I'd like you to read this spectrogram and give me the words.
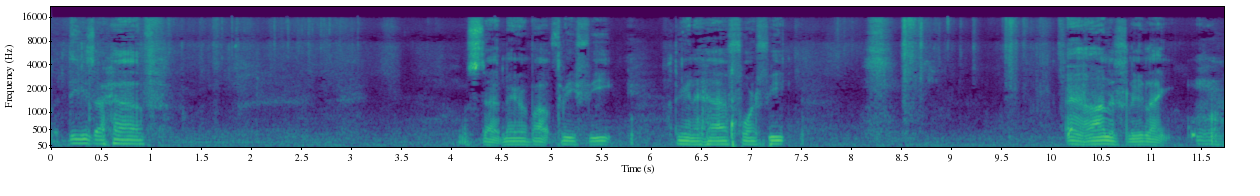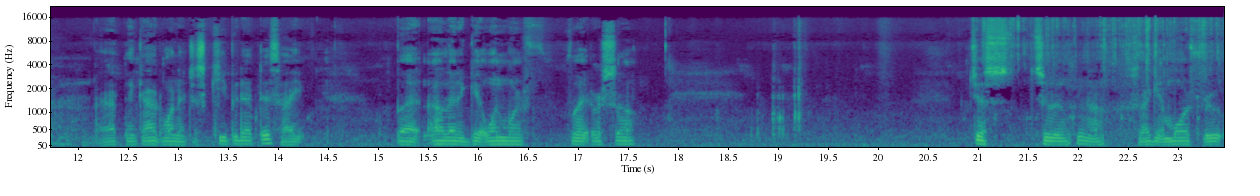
But these I have what's that, maybe about three feet, three and a half, four feet. And honestly, like, I think I'd want to just keep it at this height, but I'll let it get one more foot or so. Just to, you know, so I get more fruit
